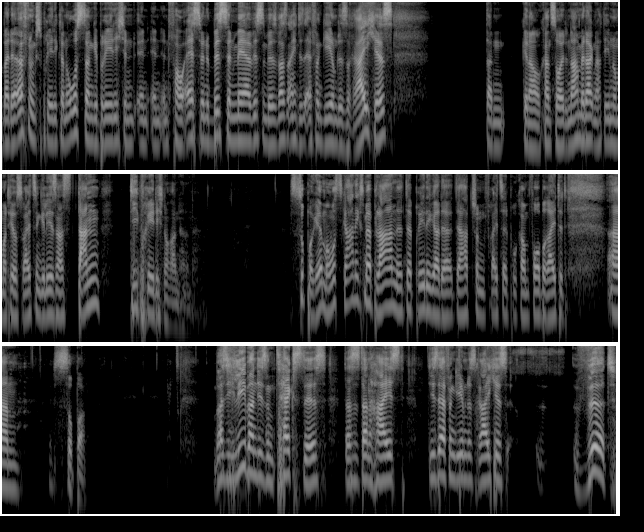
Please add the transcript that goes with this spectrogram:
bei der Öffnungspredigt an Ostern gepredigt in, in, in VS. Wenn du ein bisschen mehr wissen willst, was eigentlich das Evangelium des Reiches, dann genau, kannst du heute Nachmittag, nachdem du Matthäus 13 gelesen hast, dann die Predigt noch anhören. Super, gell? man muss gar nichts mehr planen. Der Prediger, der, der hat schon ein Freizeitprogramm vorbereitet. Ähm, super. Was ich liebe an diesem Text ist, dass es dann heißt, dieser Evangelium des Reiches wird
